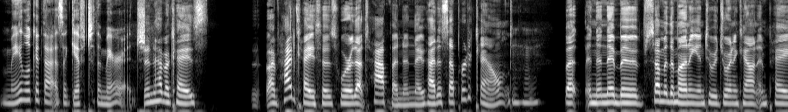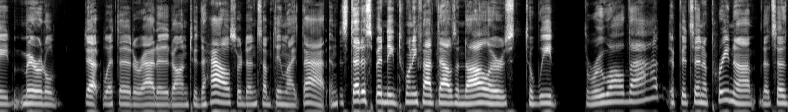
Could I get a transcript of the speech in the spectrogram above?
may look at that as a gift to the marriage. didn't have a case. I've had cases where that's happened, and they've had a separate account, hmm but and then they moved some of the money into a joint account and paid marital debt with it, or added onto the house, or done something like that. And instead of spending twenty five thousand dollars to weed through all that, if it's in a prenup that says,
